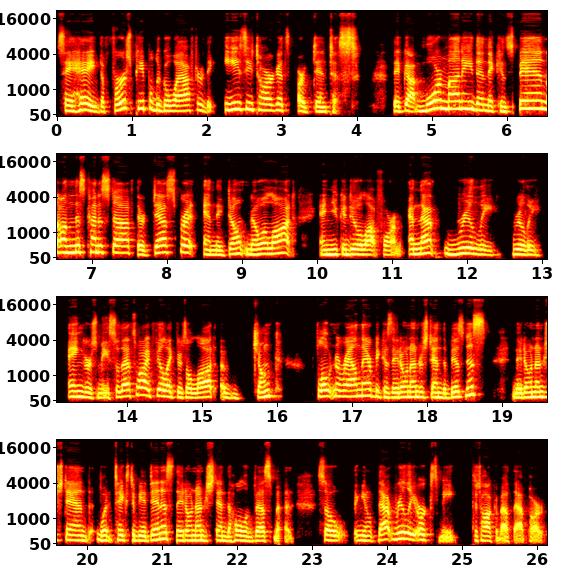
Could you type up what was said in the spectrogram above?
say, hey, the first people to go after the easy targets are dentists. They've got more money than they can spend on this kind of stuff. They're desperate and they don't know a lot, and you can do a lot for them. And that really, really angers me. So that's why I feel like there's a lot of junk floating around there because they don't understand the business and they don't understand what it takes to be a dentist. They don't understand the whole investment. So, you know, that really irks me to talk about that part.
